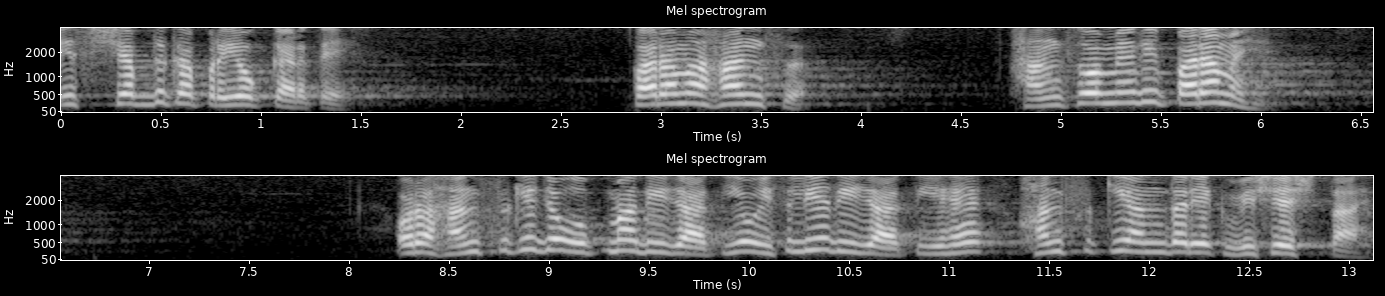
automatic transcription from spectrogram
इस शब्द का प्रयोग करते परम हंस। हंसों में भी परम है। और हंस की जो उपमा दी जाती है, वो इसलिए दी जाती है, हंस के अंदर एक विशेषता है।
